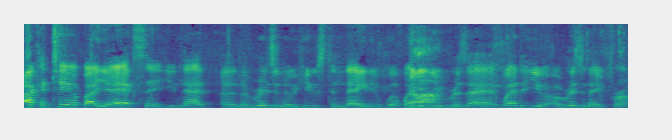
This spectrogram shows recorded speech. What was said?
I can tell by your accent you're not an original Houston native. Where, where Nah. do you reside? Where do you originate from?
